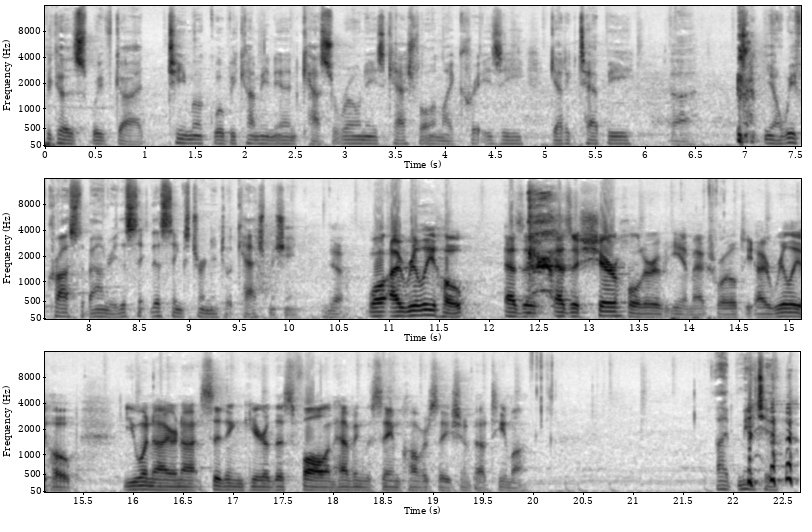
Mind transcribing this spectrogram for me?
Because we've got Timok will be coming in, Caserones cash flowing like crazy, Gediktepe. Uh, you know, we've crossed the boundary. This thing, this thing's turned into a cash machine. Yeah. Well, I really hope, as a as a shareholder of EMX Royalty, I really hope you and I are not sitting here this fall and having the same conversation about Timok. Uh, me too.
